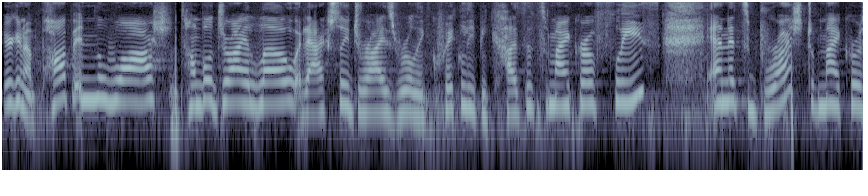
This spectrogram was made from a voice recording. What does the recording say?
You're gonna pop it in the wash, tumble dry low. It actually dries really quickly because it's micro fleece and it's brushed micro,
